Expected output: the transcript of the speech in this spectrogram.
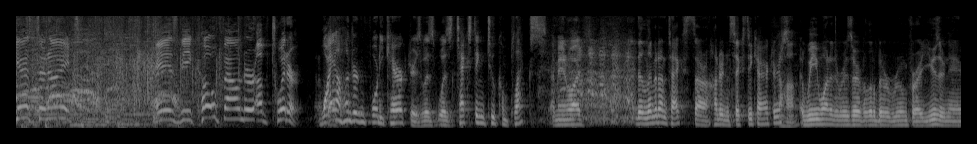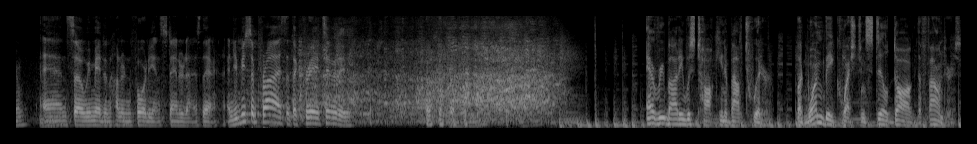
guest tonight is the co-founder of Twitter. Why 140 characters? Was was texting too complex? I mean, what? The limit on texts are 160 characters. Uh-huh. We wanted to reserve a little bit of room for a username, and so we made it 140 and standardized there. And you'd be surprised at the creativity. Everybody was talking about Twitter. But one big question still dogged the founders.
